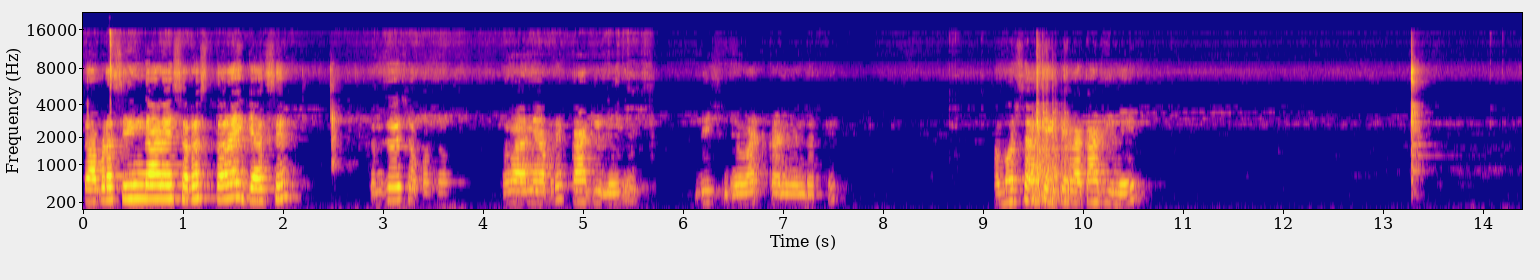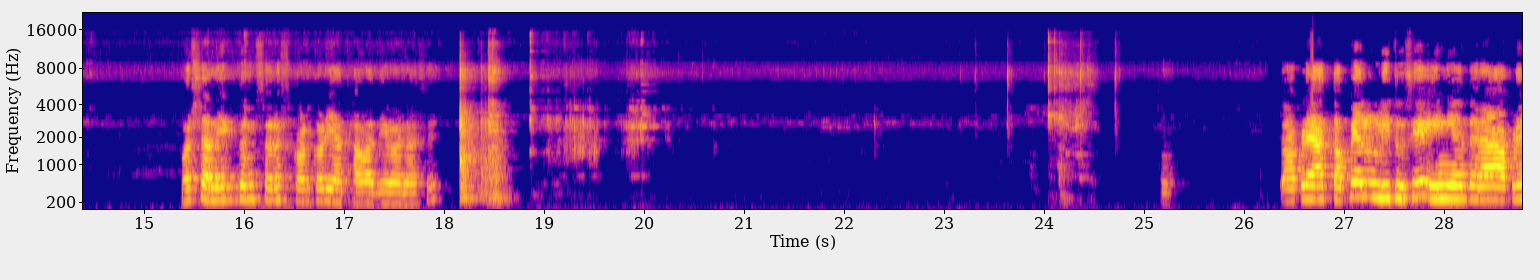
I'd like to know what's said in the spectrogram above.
તો આપણા શિંગદાણા સરસ તરાઈ ગયા છે. તમે જોઈ શકો છો. હવે આને આપણે કાઢી લઈએ. ડીશ વાટકાની અંદર કે. આ મરચાં છે પહેલાં કાઢી લઈએ. મરચાંને એકદમ સરસ કડકડિયા થવા દેવાના છે. તો આપણે આ તપેલું લીધું છે. એની અંદર આ આપણે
